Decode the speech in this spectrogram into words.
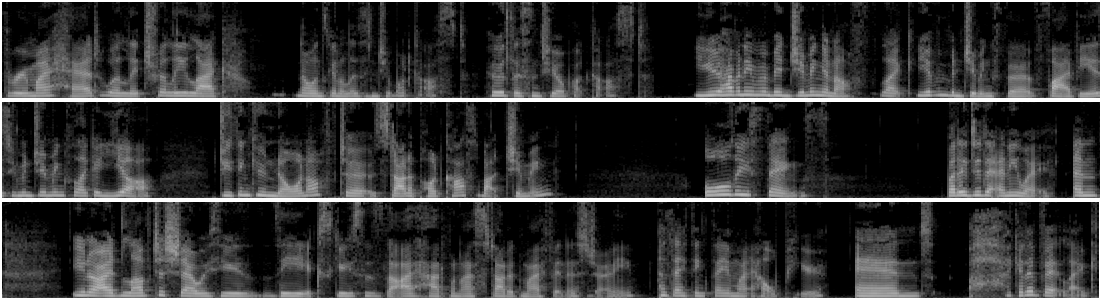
through my head were literally like, no one's going to listen to your podcast. Who would listen to your podcast? You haven't even been gymming enough. Like, you haven't been gymming for five years. You've been gymming for like a year. Do you think you know enough to start a podcast about gymming? All these things. But I did it anyway. And, you know, I'd love to share with you the excuses that I had when I started my fitness journey, as I think they might help you. And oh, I get a bit like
